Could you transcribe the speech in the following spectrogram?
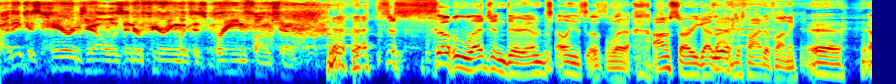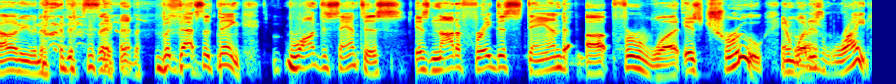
I think his hair gel is interfering with his brain function. It's just so legendary. I'm telling you, it's so hilarious. I'm sorry, you guys. I just find it funny. Yeah, I don't even know what to say. About. But that's the thing. Ron DeSantis is not afraid to stand up for what is true and what is right.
